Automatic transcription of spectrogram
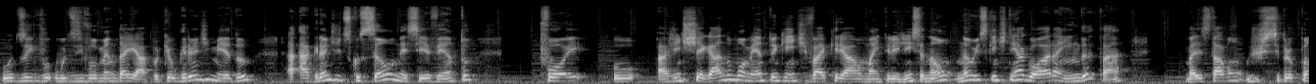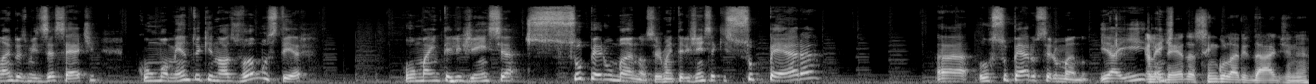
o, o, desenvolvimento da IA, porque o grande medo, a, a, grande discussão nesse evento foi o, a gente chegar no momento em que a gente vai criar uma inteligência, não, não isso que a gente tem agora ainda, tá? Mas estavam se preocupando lá em 2017 com o momento em que nós vamos ter uma inteligência super-humana, ou seja, uma inteligência que supera uh, supera o ser humano. E aí. Aquela gente... ideia da singularidade, né?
